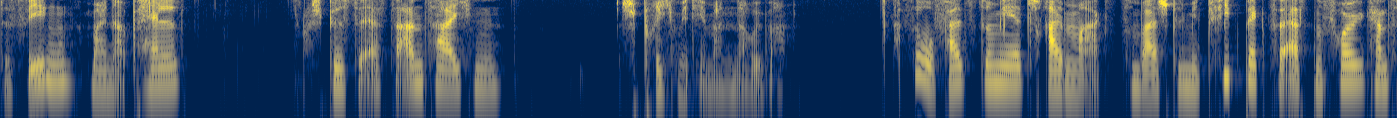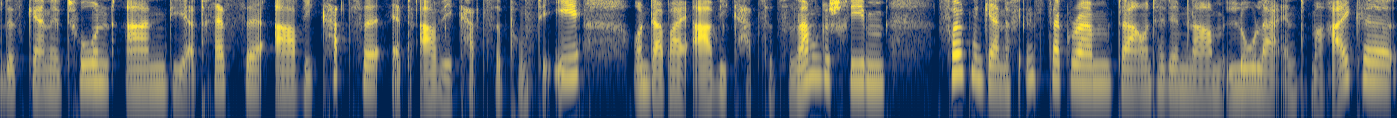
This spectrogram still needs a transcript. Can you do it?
Deswegen mein Appell, spürst du erste Anzeichen, sprich mit jemandem darüber. So, falls du mir jetzt schreiben magst, zum Beispiel mit Feedback zur ersten Folge, kannst du das gerne tun an die Adresse awkatze.awkatze.de und dabei awkatze zusammengeschrieben. Folg mir gerne auf Instagram, da unter dem Namen Lola and Mareike.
